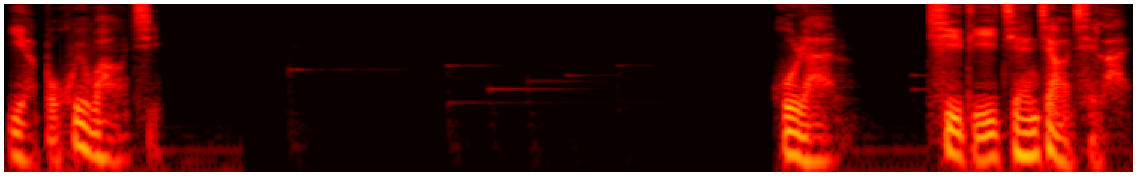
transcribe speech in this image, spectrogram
也不会忘记。忽然，汽笛尖叫起来。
